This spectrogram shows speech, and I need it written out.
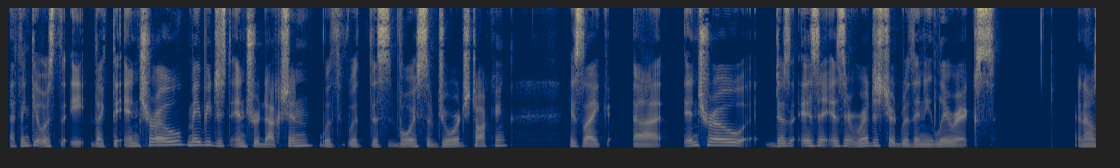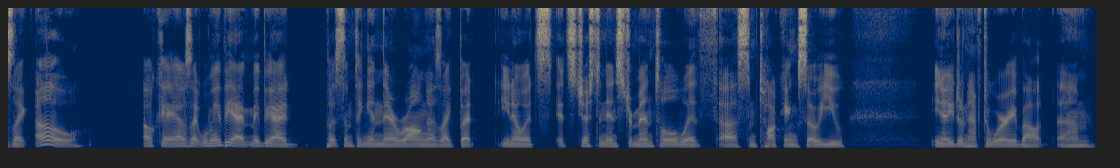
I think it was the like the intro, maybe just introduction with with this voice of George talking. He's like, uh, intro doesn't isn't isn't registered with any lyrics, and I was like, oh, okay. I was like, well, maybe I maybe I put something in there wrong. I was like, but you know, it's it's just an instrumental with uh, some talking, so you you know you don't have to worry about um,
